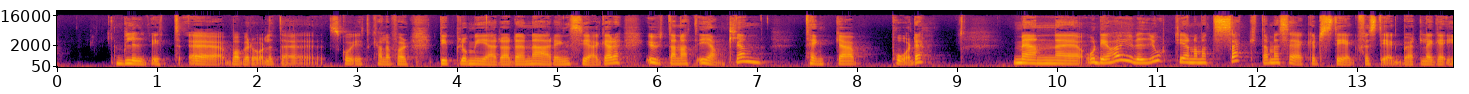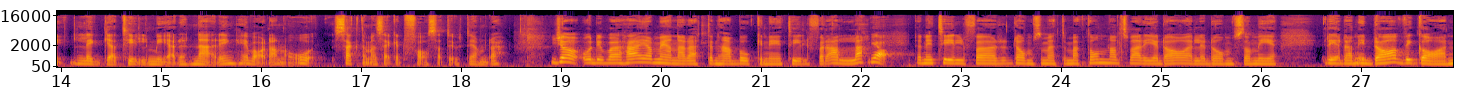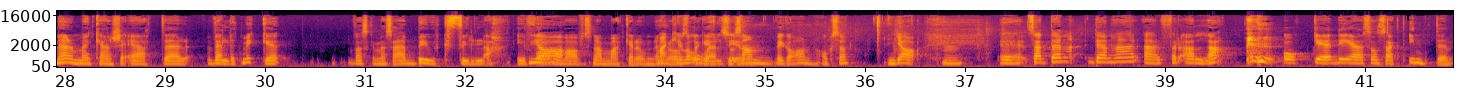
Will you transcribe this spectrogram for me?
blivit eh, vad vi då lite skojigt kallar för diplomerade näringsjägare utan att egentligen tänka på det. Men, eh, och det har ju vi gjort genom att sakta men säkert steg för steg börjat lägga, in, lägga till mer näring i vardagen och sakta men säkert fasat ut det andra. Ja, och det var här jag menar att den här boken är till för alla. Ja. Den är till för de som äter McDonalds varje dag eller de som är redan idag veganer men kanske äter väldigt mycket vad ska man säga, bukfylla i form Ja. av snabbmakaroner Man kan ju och vara ohälsosam vegan också. Ja. Eh, Så att den, den här är för alla. Och eh, det är som sagt inte...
